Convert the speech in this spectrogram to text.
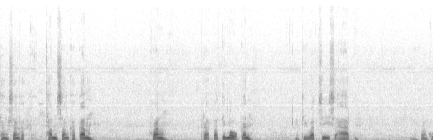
ทั้งสังฆทำสังฆกรรม ฟังพระปฏิโมกกัน ที่วัดศรีสะอาด ฟังครู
